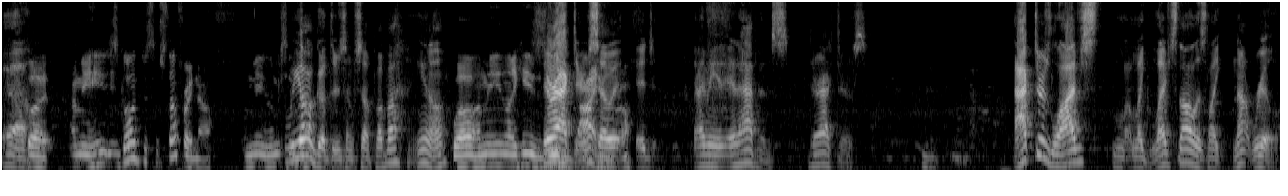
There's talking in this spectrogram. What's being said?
Yeah. But I mean, he's going through some stuff right now. I mean, let me see. We all go through some stuff, Papa. You know. Well, I mean, like he's they're he's actors, dying, so it, bro. it. I mean, it happens. They're actors. Actors' lives, like lifestyle, is like not real.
